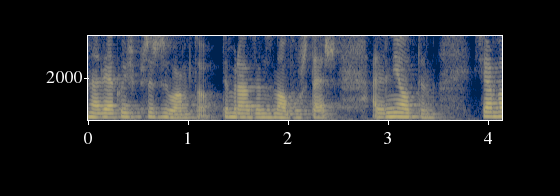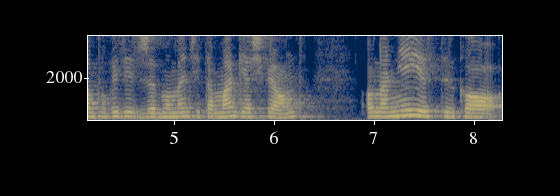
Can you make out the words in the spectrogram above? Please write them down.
no ale jakoś przeżyłam to. Tym razem znowuż też. Ale nie o tym. Chciałam Wam powiedzieć, że w momencie ta magia świąt, ona nie jest tylko,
